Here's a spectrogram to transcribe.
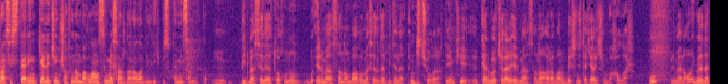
proseslərin gələcək inkişafı ilə bağlı hansı mesajlar ala bildik biz həmin sammitdən? Bir məsələyə toxunum. Bu Ermənistanla bağlı məsələdə bir dənə kiçik olaraq deyim ki, Qərb ölkələri Ermənistana arabanın 5-ci təkəri kimi baxırlar. Bu bir məna. Ona görə də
